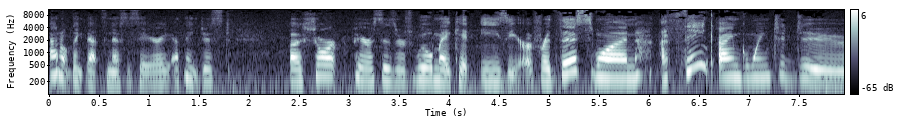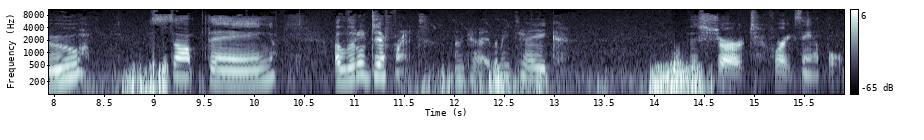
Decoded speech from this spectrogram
I don't think that's necessary. I think just a sharp pair of scissors will make it easier. For this one, I think I'm going to do something a little different. Okay, let me take this shirt, for example.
